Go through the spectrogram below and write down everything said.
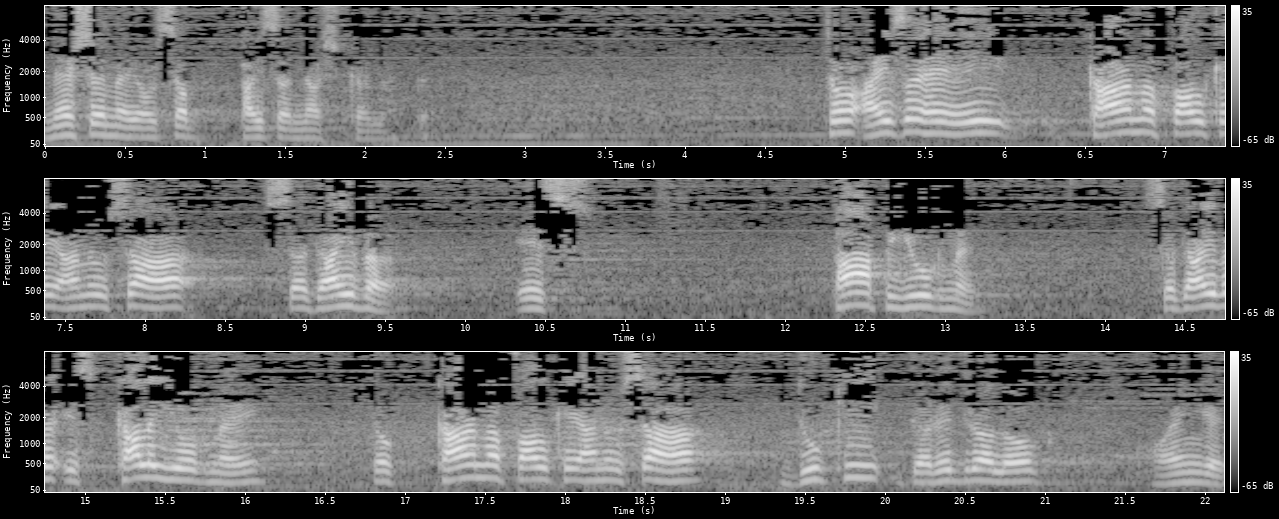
नशे में और सब पैसा नष्ट कर लेते तो ऐसा है कर्म फल के अनुसार सदैव इस पाप युग में, सदैव इस कल युग में तो कर्म फल के अनुसार दुखी, दरिद्र लोग होंगे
